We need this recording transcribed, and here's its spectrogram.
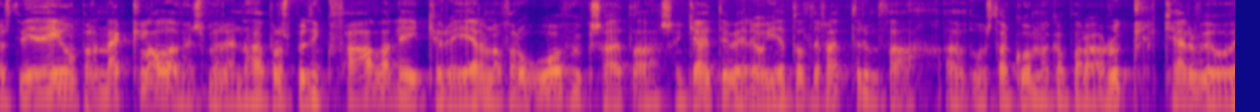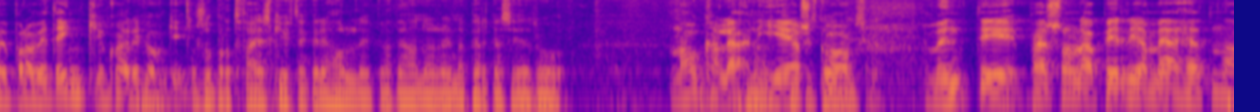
veist, við eigum bara negla á það finnst mér en það er bara spurning hvaða leikjöru er hann að fara að ofhugsa þetta sem gæti verið og ég er aldrei hrættur um það. Að veist, það kom eitthvað bara ruggkerfi og við bara veit enginn hvað er í gangi. Og svo bara tvær skiptingar í því að hann er að reyna að berga sér og Nákvæmlega, en ég sko myndi persónulega byrja með hérna,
